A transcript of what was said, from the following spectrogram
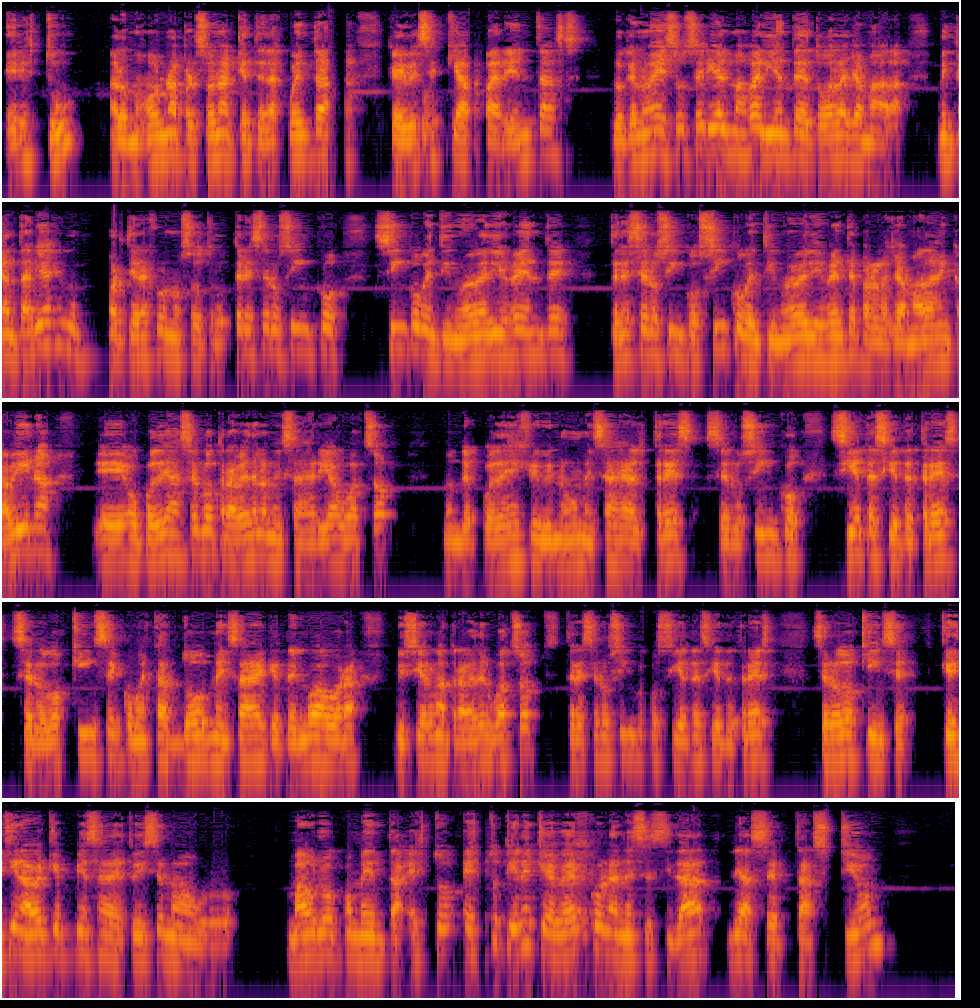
¿Eres tú? A lo mejor una persona que te das cuenta que hay veces que aparentas lo que no es. Eso sería el más valiente de toda la llamada. Me encantaría que compartieras con nosotros. 305-529-1020, 305-529-1020 para las llamadas en cabina, eh, o puedes hacerlo a través de la mensajería WhatsApp donde puedes escribirnos un mensaje al 305-773-0215, como estas dos mensajes que tengo ahora lo hicieron a través del WhatsApp, 305-773-0215. Cristina, a ver qué piensas de esto, dice Mauro. Mauro comenta, esto, esto tiene que ver con la necesidad de aceptación,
